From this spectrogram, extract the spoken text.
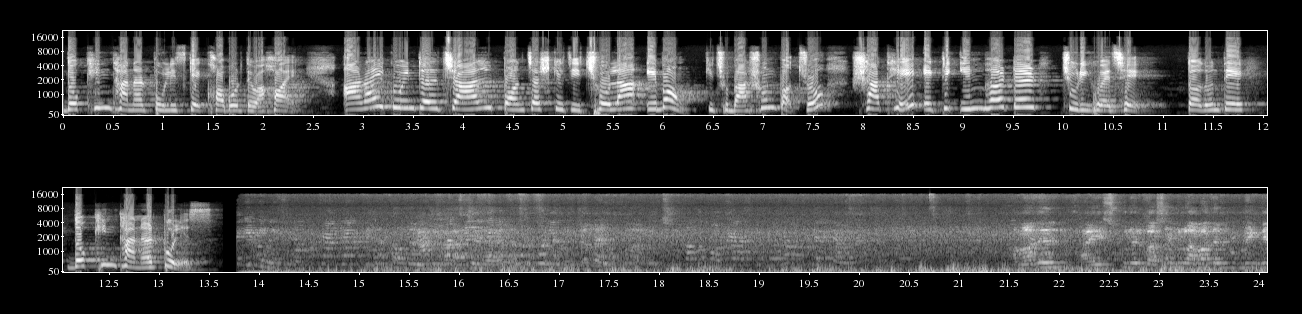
দক্ষিণ থানার পুলিশকে খবর দেওয়া হয়। আড়াই কুইন্টাল চাল, পঞ্চাশ কেজি ছোলা এবং কিছু বাসনপত্র, সাথে একটি ইনভার্টার চুরি হয়েছে। তদন্তে দক্ষিণ থানার পুলিশ। আমাদের হাই স্কুলের বাসাগুলো আমাদের মিড ডে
